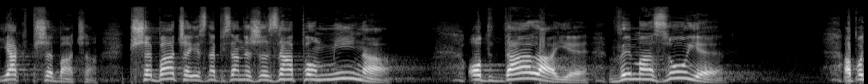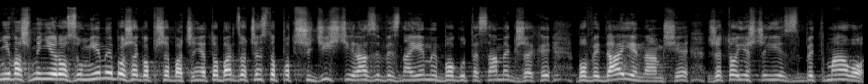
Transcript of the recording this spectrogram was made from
Jak przebacza? Przebacza jest napisane, że zapomina, oddala je, wymazuje. A ponieważ my nie rozumiemy Bożego przebaczenia, to bardzo często po 30 razy wyznajemy Bogu te same grzechy, bo wydaje nam się, że to jeszcze jest zbyt mało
